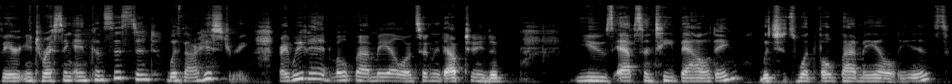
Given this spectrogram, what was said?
very interesting and consistent with our history. Right, we've had vote by mail, or certainly the opportunity to use absentee balloting, which is what vote by mail is,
